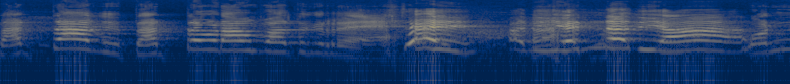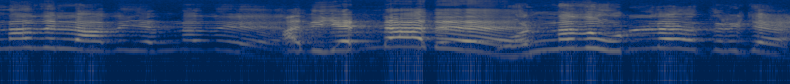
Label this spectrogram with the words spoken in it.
தட்டாது தட்ட விடாம பாத்துக்கிறேன் டேய் அது என்னதுயா? ஒன்னது இல்ல அது என்னது? அது என்னது? ஒன்னது உள்ள வச்சிருக்கேன்.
